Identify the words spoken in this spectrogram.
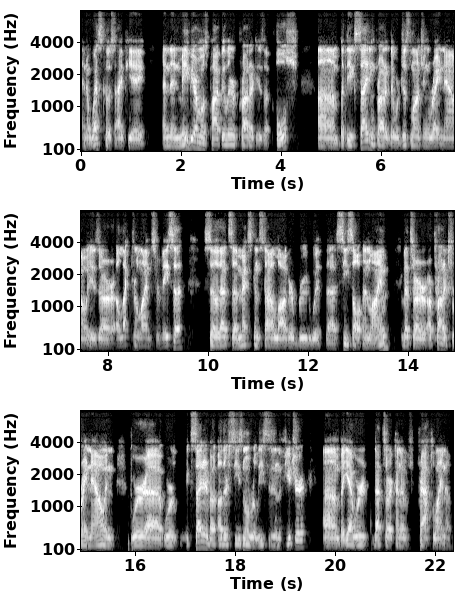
and a West Coast IPA. And then maybe our most popular product is a Kolsch. Um, but the exciting product that we're just launching right now is our Electro Lime Cerveza. So that's a Mexican style lager brewed with uh, sea salt and lime. That's our, our products right now, and we're uh, we're excited about other seasonal releases in the future. Um, but yeah, we're that's our kind of craft lineup.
